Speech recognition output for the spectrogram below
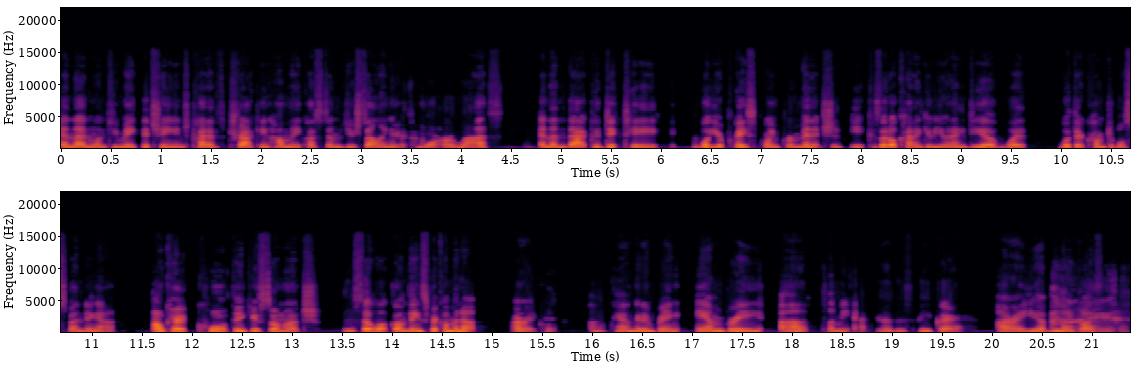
and then once you make the change, kind of tracking how many customs you're selling, if yeah. it's more or less. Mm-hmm. And then that could dictate what your price point per minute should be because that'll kind of give you an idea of what what they're comfortable spending at. Okay, cool. Thank you so much. You're so welcome. Thanks for coming up. All right, cool. Okay, I'm gonna bring Ambry up. Let me add you as a speaker. All right, you have the mic left.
